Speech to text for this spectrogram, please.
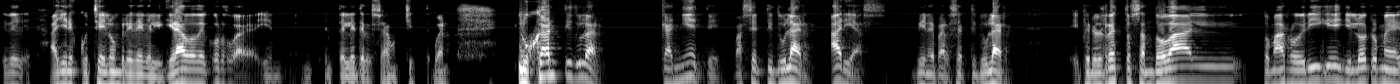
de, ayer escuché el hombre de Belgrado de Córdoba y en, en, en o sea, un chiste. Bueno, Luján titular, Cañete va a ser titular, Arias viene para ser titular, eh, pero el resto Sandoval, Tomás Rodríguez y el otro me,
